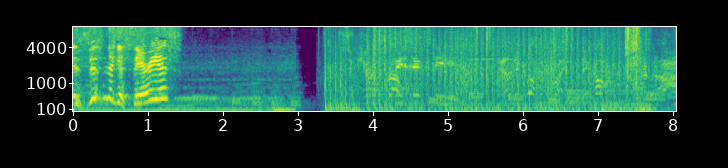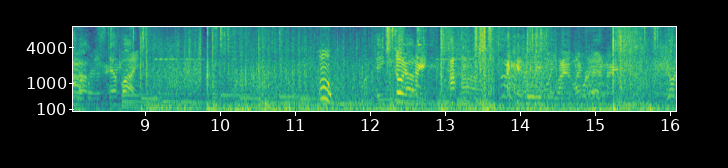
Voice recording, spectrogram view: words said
Is this nigga serious? Securing Bravo. 360. Enemy cluster strike. Take cover. We're outcast. Stand by. Oh! We're taking Stone Charlie. knife! Haha. I can always rely on my stone knife. Your.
